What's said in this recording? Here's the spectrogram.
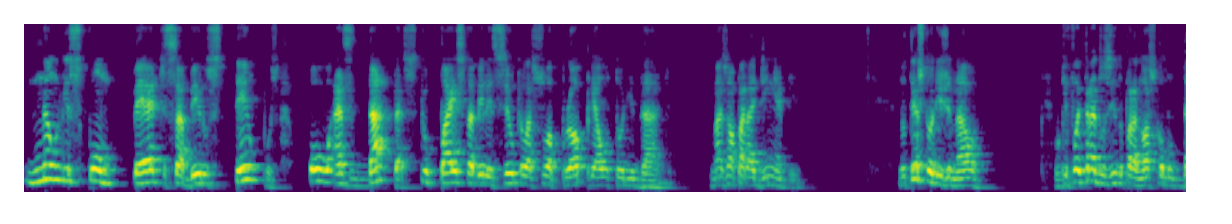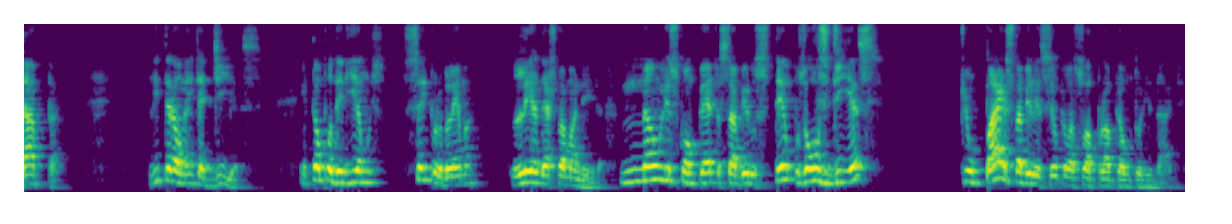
Não lhes compete saber os tempos ou as datas que o Pai estabeleceu pela sua própria autoridade. Mais uma paradinha aqui. No texto original, o que foi traduzido para nós como data literalmente é dias. Então poderíamos, sem problema, ler desta maneira: Não lhes compete saber os tempos ou os dias que o Pai estabeleceu pela sua própria autoridade.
